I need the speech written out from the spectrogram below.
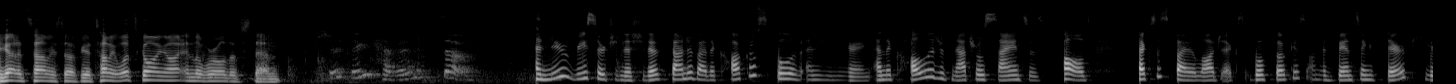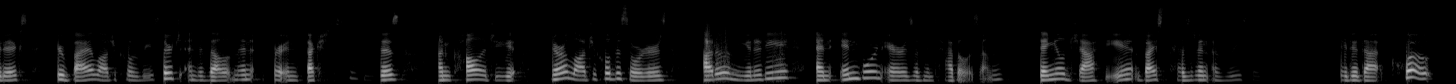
you got to tell me, Sophia. Tell me what's going on in the world of STEM. Sure thing, Kevin. So, a new research initiative founded by the Cockrell School of Engineering and the College of Natural Sciences called Texas Biologics will focus on advancing therapeutics through biological research and development for infectious diseases, oncology, neurological disorders, autoimmunity, and inborn errors of metabolism. Daniel Jaffe, Vice President of Research, stated that, quote,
